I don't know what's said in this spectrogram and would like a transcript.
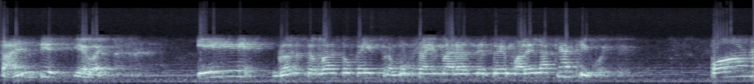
સાયન્ટિસ્ટ કહેવાય. એ ઘર સભા તો કઈ પ્રમુખ સ્વામી મહારાજને તો એ મળેલા ક્યાંથી હોય? પણ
